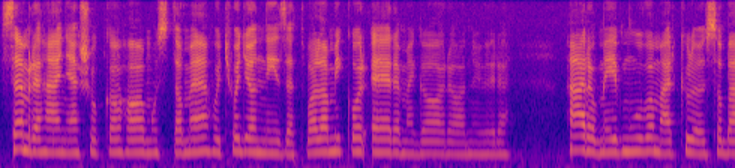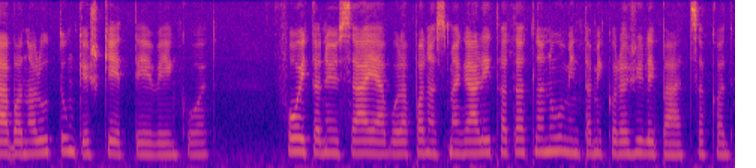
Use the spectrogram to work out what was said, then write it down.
Szemrehányásokkal halmoztam el, hogy hogyan nézett valamikor erre meg arra a nőre. Három év múlva már külön szobában aludtunk, és két tévénk volt. Folyt a nő szájából a panasz megállíthatatlanul, mint amikor a zsilipát szakad.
